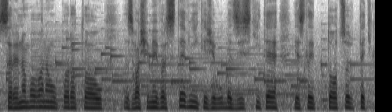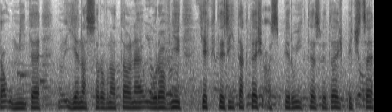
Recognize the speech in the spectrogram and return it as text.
s renomovanou porotou, s vašimi vrstevníky, že vůbec zjistíte, jestli to, co teďka umíte, je na srovnatelné úrovni těch, kteří taktéž aspirují k té světové špičce.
